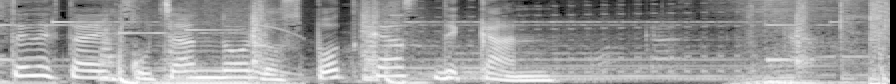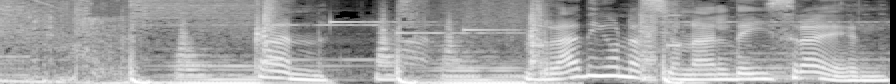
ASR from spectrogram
Usted está escuchando los podcasts de CAN. CAN, Radio Nacional de Israel.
